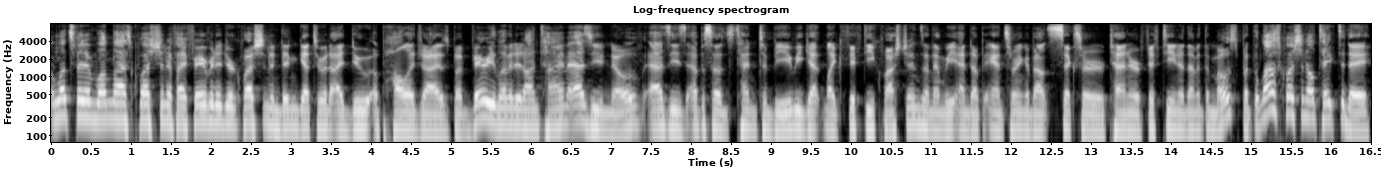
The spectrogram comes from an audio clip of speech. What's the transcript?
And let's fit in one last question. If I favorited your question and didn't get to it, I do apologize, but very limited on time. As you know, as these episodes tend to be, we get like 50 questions and then we end up answering about six or 10 or 15 of them at the most. But the last question I'll take today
